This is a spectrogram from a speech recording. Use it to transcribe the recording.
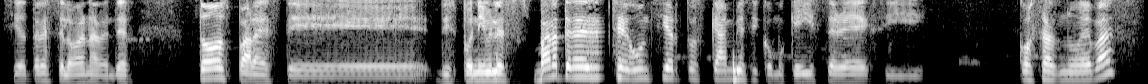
Sí, otra vez te lo van a vender. Todos para este disponibles. Van a tener según ciertos cambios y como que Easter eggs y cosas nuevas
